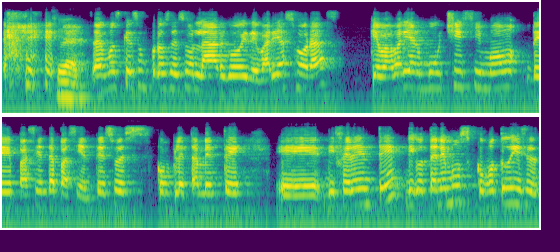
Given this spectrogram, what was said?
Sabemos que es un proceso largo y de varias horas que va a variar muchísimo de paciente a paciente. Eso es completamente eh, diferente. Digo, tenemos, como tú dices,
